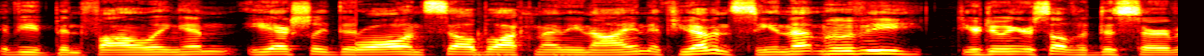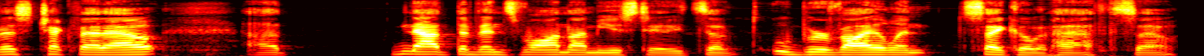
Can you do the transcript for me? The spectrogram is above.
if you've been following him. He actually did Brawl in Cell Block 99. If you haven't seen that movie, you're doing yourself a disservice. Check that out. Uh, not the Vince Vaughn I'm used to. It's a uber violent psychopath. So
